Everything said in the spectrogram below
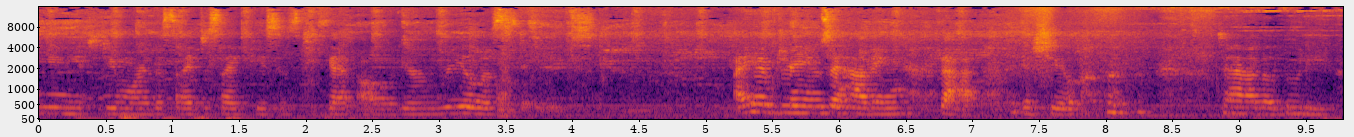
You need to do more of the side to side pieces to get all of your real estate. I have dreams of having that issue, to have a booty.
